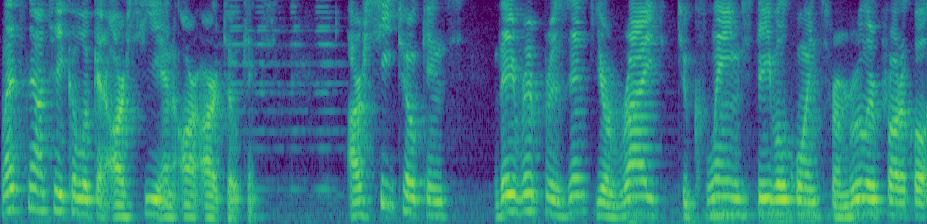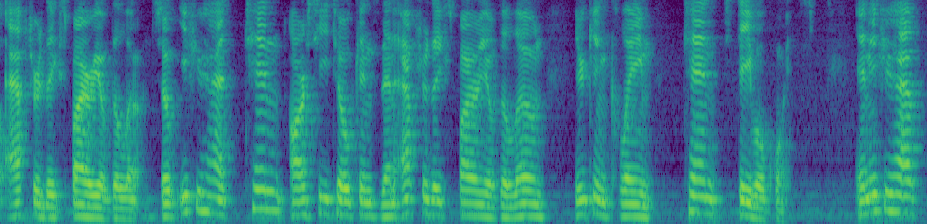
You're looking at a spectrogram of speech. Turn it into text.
Let's now take a look at RC and RR tokens. RC tokens they represent your right to claim stablecoins from Ruler Protocol after the expiry of the loan. So if you had 10 RC tokens, then after the expiry of the loan, you can claim 10 stablecoins. And if you have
